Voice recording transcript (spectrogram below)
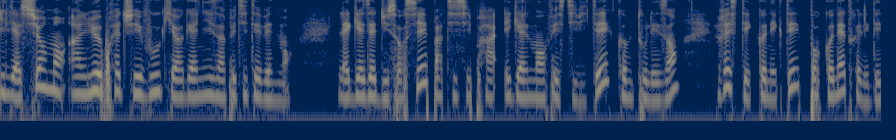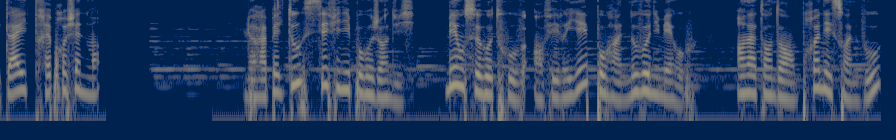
Il y a sûrement un lieu près de chez vous qui organise un petit événement. La Gazette du Sorcier participera également aux festivités, comme tous les ans. Restez connectés pour connaître les détails très prochainement. Le rappel tout, c'est fini pour aujourd'hui. Mais on se retrouve en février pour un nouveau numéro. En attendant, prenez soin de vous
